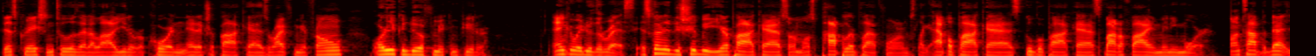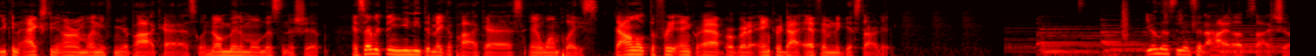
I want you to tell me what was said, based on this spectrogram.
There's creation tools that allow you to record and edit your podcast right from your phone, or you can do it from your computer. Anchor will do the rest. It's going to distribute your podcast on the most popular platforms like Apple Podcasts, Google Podcasts, Spotify, and many more. On top of that, you can actually earn money from your podcast with no minimum listenership. It's everything you need to make a podcast in one place. Download the free Anchor app or go to anchor.fm to get started. You're listening to the High Upside Show,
